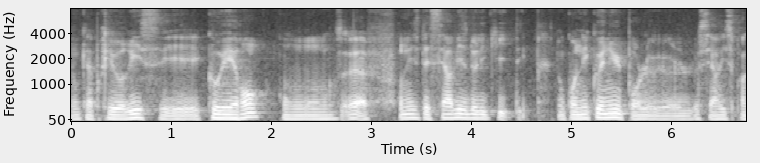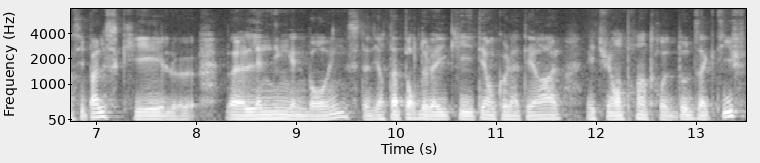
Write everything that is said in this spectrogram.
Donc, a priori, c'est cohérent qu'on euh, fournisse des services de liquidité. Donc, on est connu pour le, service principal, ce qui est le euh, lending and borrowing, c'est-à-dire tu apportes de la liquidité en collatéral et tu empruntes d'autres actifs.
